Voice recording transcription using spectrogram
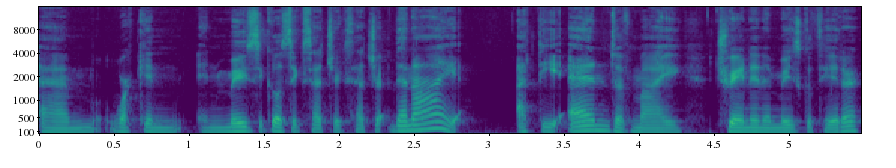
um, work in, in musicals, etc., etc. Then I, at the end of my training in musical theatre,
